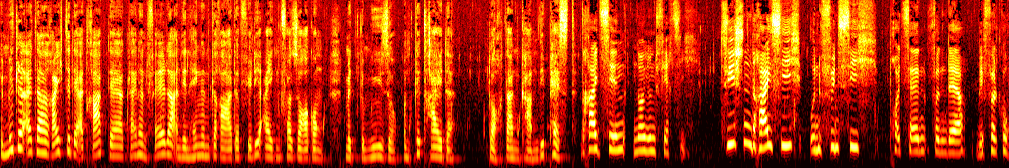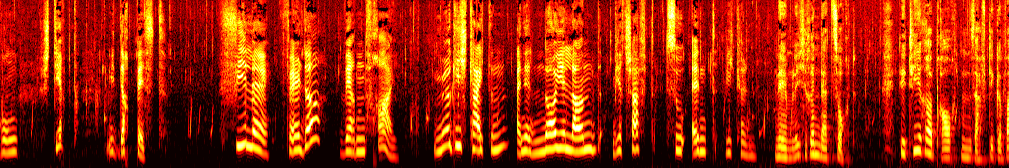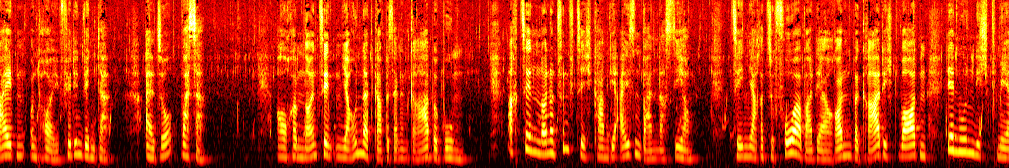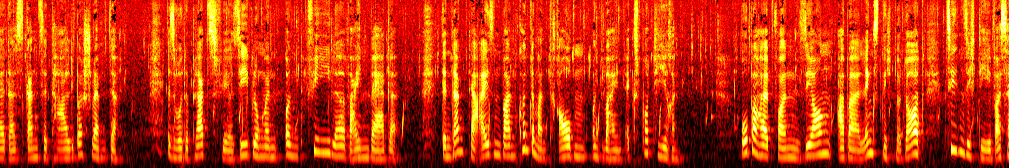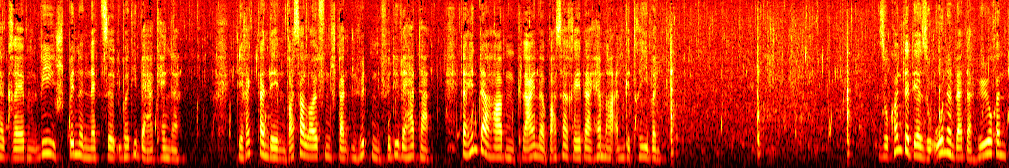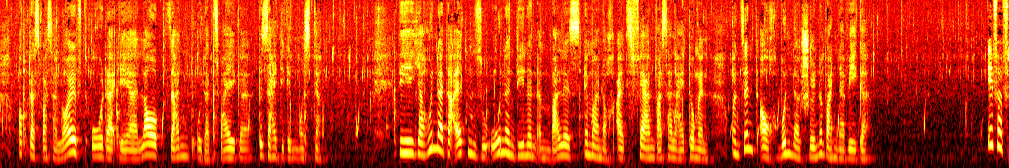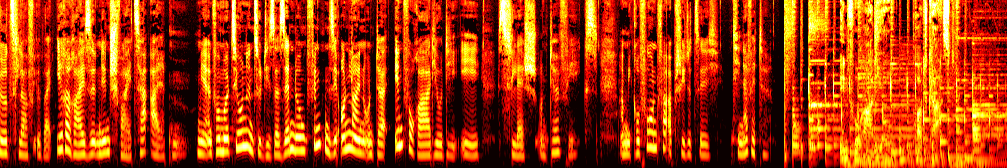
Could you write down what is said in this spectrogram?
Im Mittelalter reichte der Ertrag der kleinen Felder an den Hängen gerade für die Eigenversorgung mit Gemüse und Getreide. Doch dann kam die Pest. 1349. Zwischen 30 und 50 Prozent von der Bevölkerung stirbt mit der Pest. Viele Felder werden frei. Möglichkeiten, eine neue Landwirtschaft zu entwickeln. Nämlich Rinderzucht. Die Tiere brauchten saftige Weiden und Heu für den Winter, also Wasser. Auch im 19. Jahrhundert gab es einen Grabeboom. 1859 kam die Eisenbahn nach Sion. Zehn Jahre zuvor war der Ron begradigt worden, der nun nicht mehr das ganze Tal überschwemmte. Es wurde Platz für Siedlungen und viele Weinberge. Denn dank der Eisenbahn konnte man Trauben und Wein exportieren. Oberhalb von Sion, aber längst nicht nur dort, ziehen sich die Wassergräben wie Spinnennetze über die Berghänge. Direkt an den Wasserläufen standen Hütten für die Wärter. Dahinter haben kleine Wasserräder Hämmer angetrieben. So konnte der Suonenwärter hören, ob das Wasser läuft oder er Laub, Sand oder Zweige beseitigen musste. Die jahrhundertealten Suonen dienen im Wallis immer noch als Fernwasserleitungen und sind auch wunderschöne Wanderwege. Eva Fürzlaff über ihre Reise in den Schweizer Alpen. Mehr Informationen zu dieser Sendung finden Sie online unter inforadio.de slash unterwegs. Am Mikrofon verabschiedet sich Tina Witte. Inforadio Podcast.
